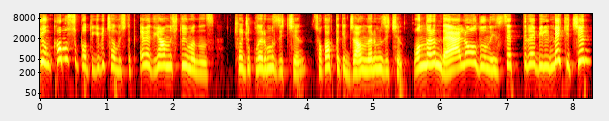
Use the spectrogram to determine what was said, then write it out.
Bugün kamu spotu gibi çalıştık. Evet yanlış duymadınız. Çocuklarımız için, sokaktaki canlarımız için, onların değerli olduğunu hissettirebilmek için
